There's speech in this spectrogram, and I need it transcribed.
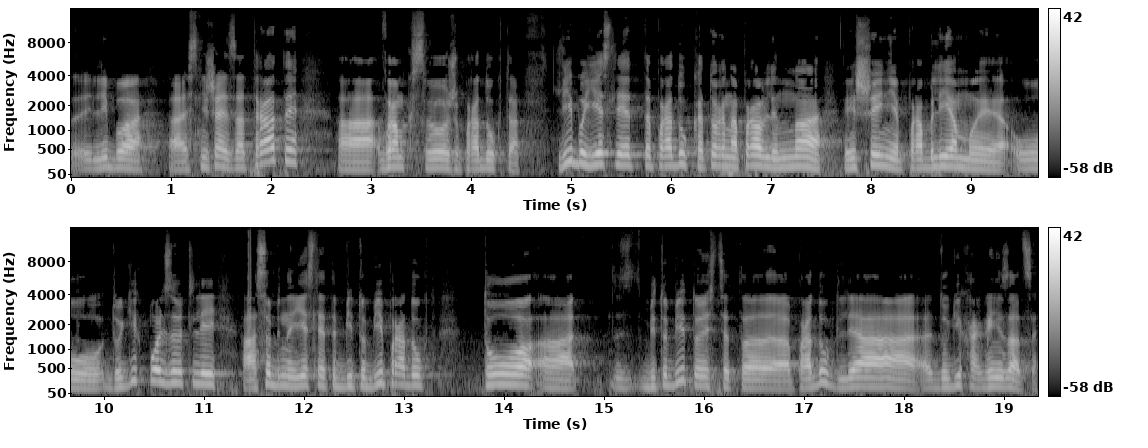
либо снижает затраты, в рамках своего же продукта. Либо если это продукт, который направлен на решение проблемы у других пользователей, особенно если это B2B продукт, то B2B, то есть это продукт для других организаций,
